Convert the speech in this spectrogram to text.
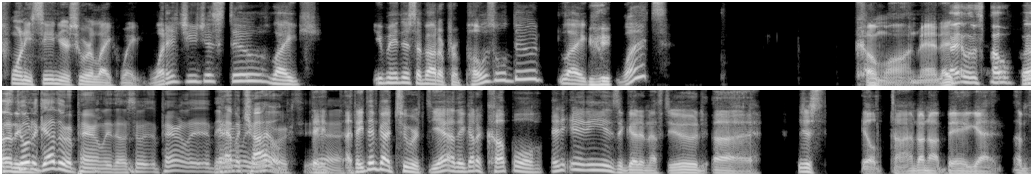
20 seniors who are like, wait, what did you just do? Like, you made this about a proposal, dude? Like, what? Come on, man. It- That was so They're still together apparently though. So apparently They have a child. worked. they, Yeah. I think they've got two or yeah, they got a couple, and, and he is a good enough dude. Uh, just ill timed. I'm not big at. Um,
